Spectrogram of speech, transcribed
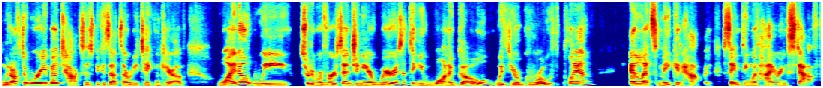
and we don't have to worry about taxes because that's already taken care of why don't we sort of reverse engineer where is it that you want to go with your growth plan and let's make it happen? Same thing with hiring staff.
